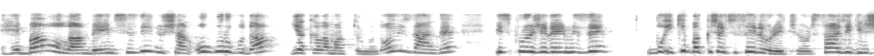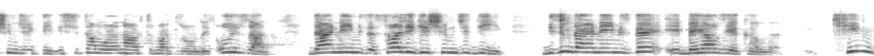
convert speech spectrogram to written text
heba olan, verimsizliği düşen o grubu da yakalamak durumunda. O yüzden de biz projelerimizi bu iki bakış açısıyla üretiyoruz. Sadece girişimcilik değil, istihdam oranı artırmak zorundayız. O yüzden derneğimize sadece girişimci değil, Bizim derneğimizde e, beyaz yakalı kim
